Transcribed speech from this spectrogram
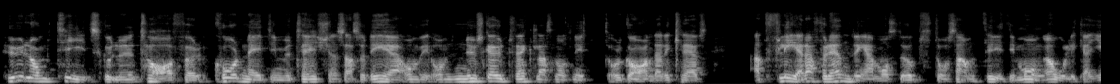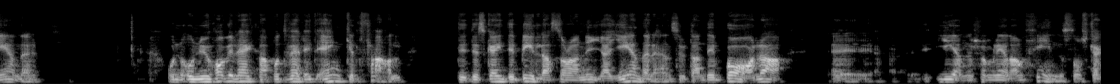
hur lång tid skulle det ta för coordinating mutations, alltså det är om, vi, om det nu ska utvecklas något nytt organ där det krävs att flera förändringar måste uppstå samtidigt i många olika gener. Och, och nu har vi räknat på ett väldigt enkelt fall. Det, det, ska inte bildas några nya gener ens utan det är bara eh, gener som redan finns som ska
